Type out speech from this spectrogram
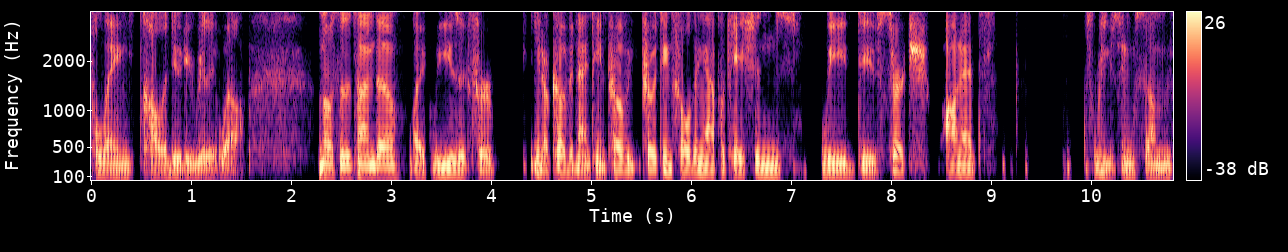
playing Call of Duty really well. Most of the time though, like we use it for you know COVID nineteen pro- protein folding applications. We do search on it. Using some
